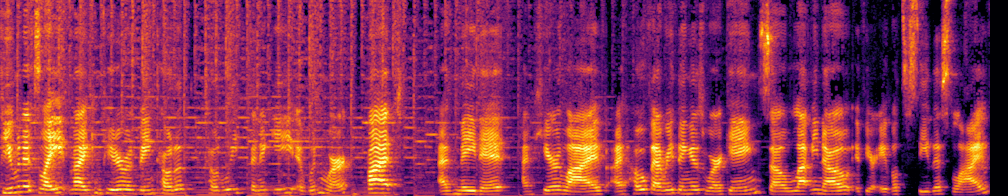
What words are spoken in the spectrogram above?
Few minutes late, my computer was being total, totally finicky. It wouldn't work, but I've made it. I'm here live. I hope everything is working. So let me know if you're able to see this live.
